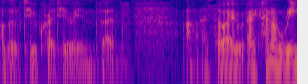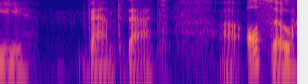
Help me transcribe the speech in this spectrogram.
other two Criterion sets. Uh, so I, I kind of revamped that. Uh, also,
